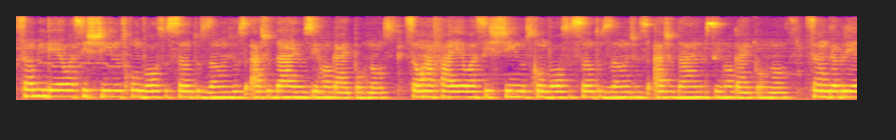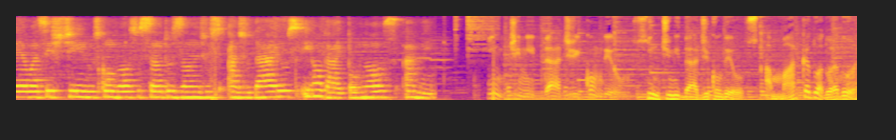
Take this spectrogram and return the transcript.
São Miguel, assisti-nos com vossos santos anjos, ajudai-nos e rogai por nós. São Rafael, assisti-nos com vossos santos anjos, ajudai-nos e rogai por nós. São Gabriel, assisti-nos com vossos santos anjos, ajudai-nos e rogai por nós. Amém. Intimidade com Deus. Intimidade com Deus. A marca do adorador.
